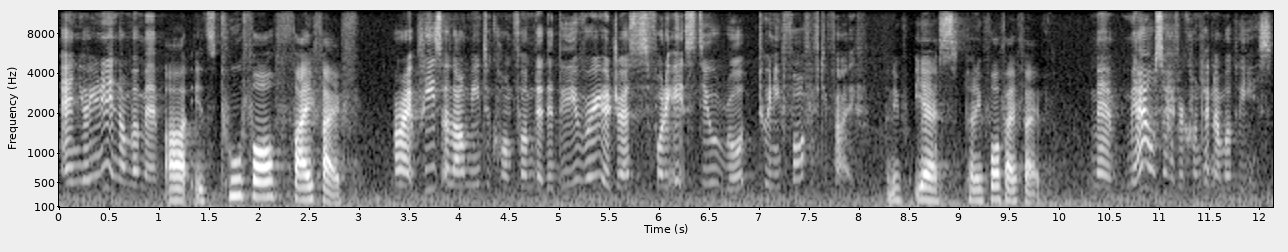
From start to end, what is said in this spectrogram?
And your unit number, ma'am. Uh, it's 2455. Alright, please allow me to confirm that the delivery address is 48 Steel Road, 2455. 20, yes, 2455. Ma'am, may I also have your contact number, please?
